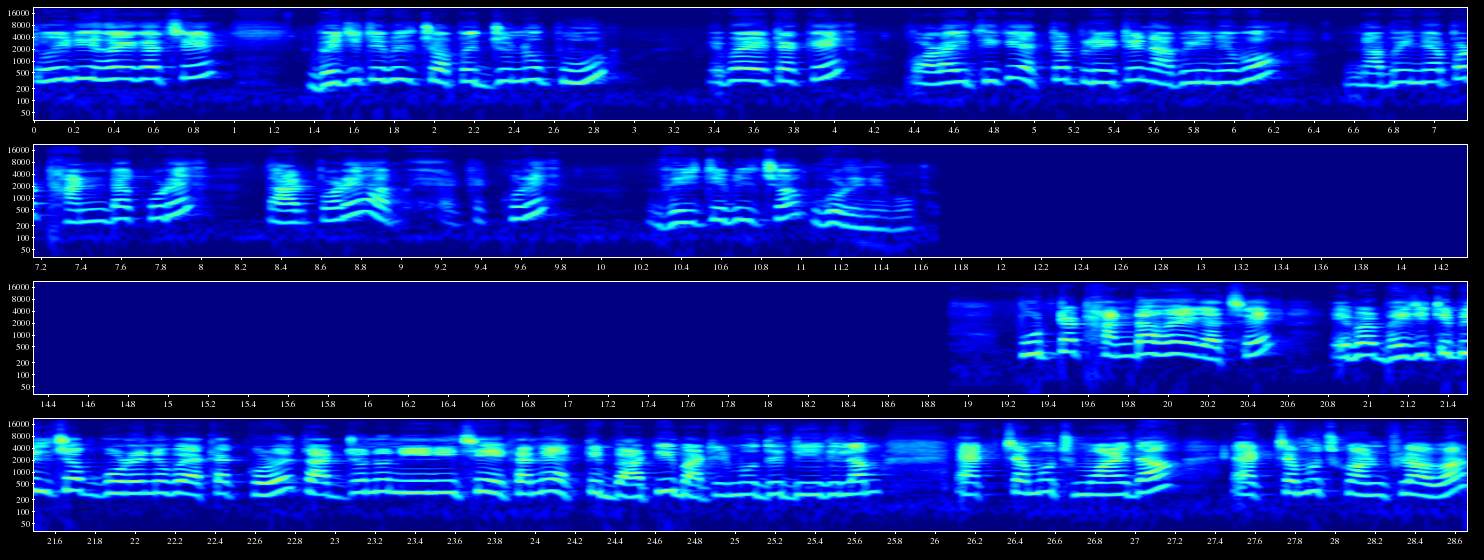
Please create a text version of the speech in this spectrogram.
তৈরি হয়ে গেছে ভেজিটেবিল চপের জন্য পুর। এবার এটাকে কড়াই থেকে একটা প্লেটে নামিয়ে নেব। নামিয়ে নেওয়ার পর ঠান্ডা করে তারপরে এক এক করে ভেজিটেবিল চপ গড়ে নেব। পুরটা ঠান্ডা হয়ে গেছে, এবার ভেজিটেবিল চপ গড়ে নেব এক এক করে। তার জন্য নিয়ে নিয়েছি এখানে একটি বাটি, বাটির মধ্যে দিয়ে দিলাম এক চামচ ময়দা, এক চামচ কর্নফ্লাওয়ার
